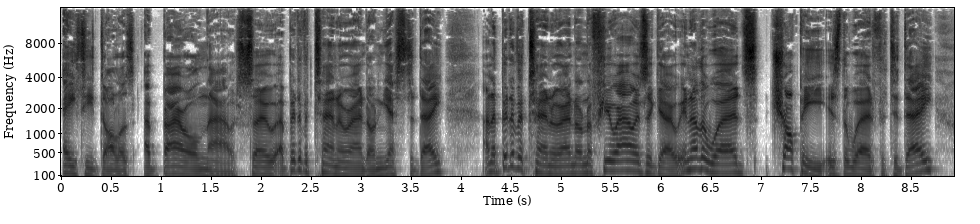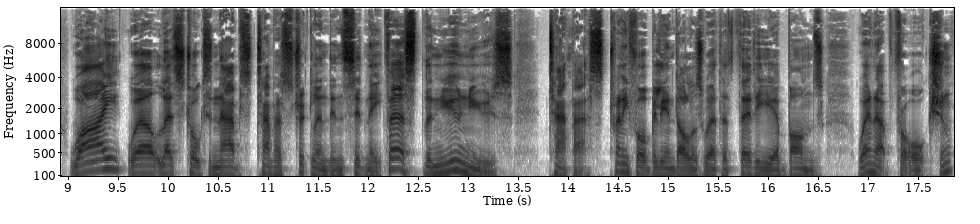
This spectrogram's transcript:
$80 a barrel now. So a bit of a turnaround on yesterday and a bit of a turnaround on a few hours ago. In other words, choppy is the word for today. Why? Well, let's talk to NAB's Tapas Strickland in Sydney. First, the new news. Tapas. $24 billion worth of 30 year bonds went up for auction.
